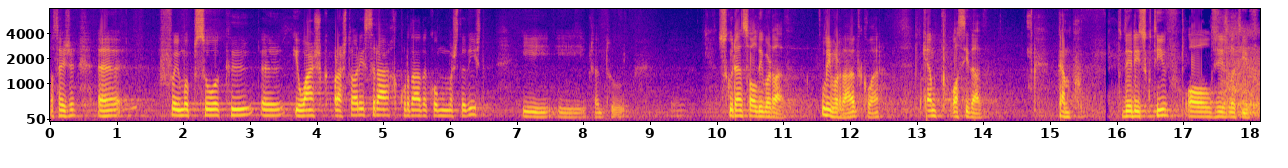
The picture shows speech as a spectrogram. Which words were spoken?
ou seja, foi uma pessoa que uh, eu acho que para a história será recordada como uma estadista e, e portanto. Segurança ou liberdade? Liberdade, claro. Campo ou cidade? Campo. Poder executivo ou legislativo?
